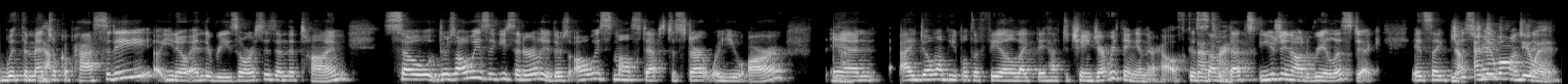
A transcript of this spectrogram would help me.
with the mental yeah. capacity, uh, you know, and the resources and the time. So there's always, like you said earlier, there's always small steps to start where you are. Yeah. And I don't want people to feel like they have to change everything in their health because that's, right. that's usually not realistic. It's like just no, and they won't do thing. it.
